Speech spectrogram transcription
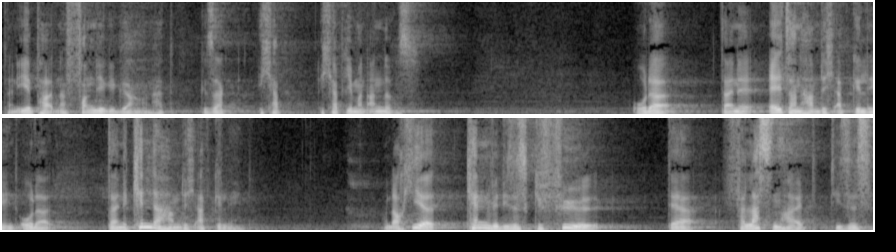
dein Ehepartner von dir gegangen und hat gesagt, ich habe ich hab jemand anderes. Oder deine Eltern haben dich abgelehnt oder deine Kinder haben dich abgelehnt. Und auch hier kennen wir dieses Gefühl der Verlassenheit, dieses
